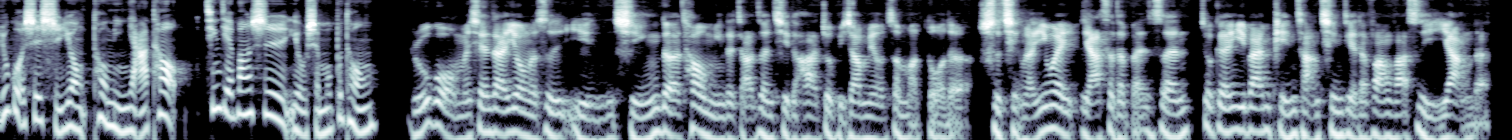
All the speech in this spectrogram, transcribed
如果是使用透明牙套，清洁方式有什么不同？如果我们现在用的是隐形的透明的矫正器的话，就比较没有这么多的事情了，因为牙齿的本身就跟一般平常清洁的方法是一样的。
